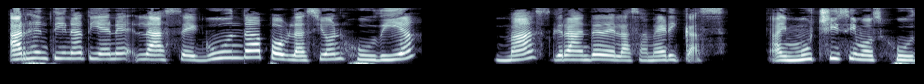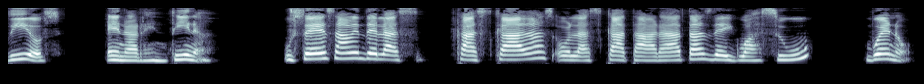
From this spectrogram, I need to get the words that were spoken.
Argentina tiene la segunda población judía más grande de las Américas. Hay muchísimos judíos en Argentina. ¿Ustedes saben de las cascadas o las cataratas de Iguazú? Bueno,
